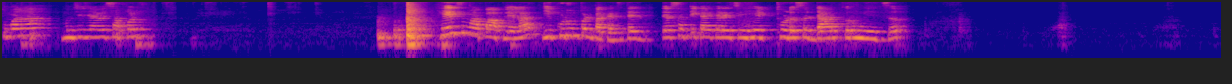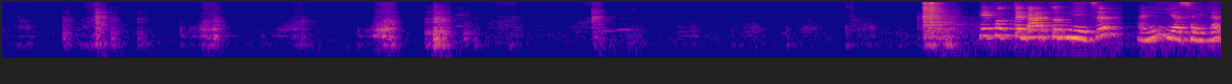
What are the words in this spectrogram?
तुम्हाला म्हणजे ज्यावेळेस आपण हेच माप आपल्याला इकडून पण टाकायचं त्यासाठी काय करायचं हे थोडंसं डार्क करून घ्यायचं. हे फक्त डार्क करून घ्यायचं आणि या साईडला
